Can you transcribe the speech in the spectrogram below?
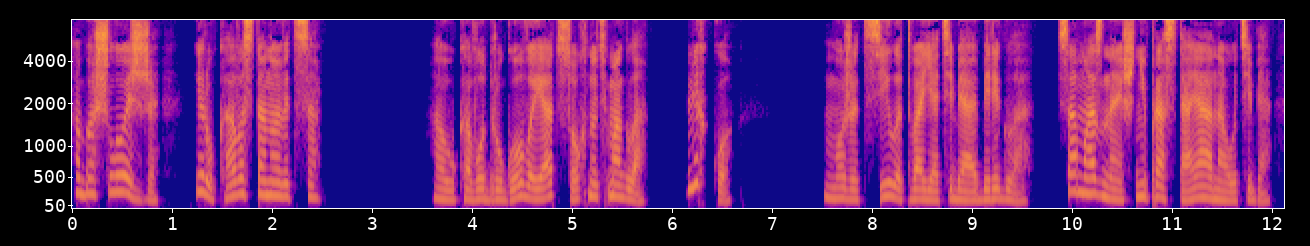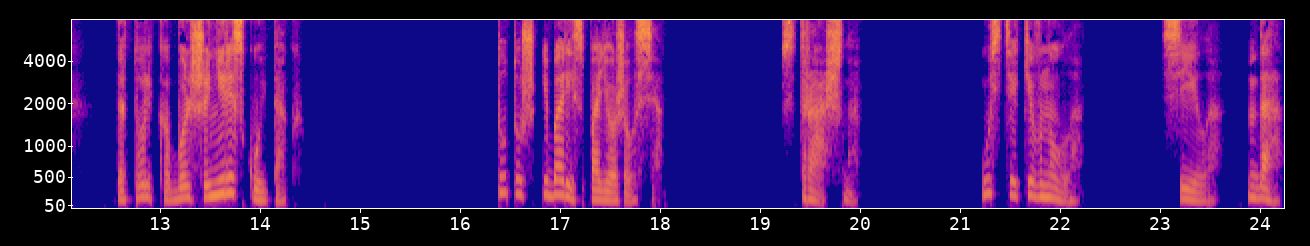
Обошлось же, и рука восстановится. А у кого другого и отсохнуть могла. Легко. Может, сила твоя тебя оберегла. Сама знаешь, непростая она у тебя. Да только больше не рискуй так. Тут уж и Борис поежился. Страшно. Устья кивнула. Сила, да.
